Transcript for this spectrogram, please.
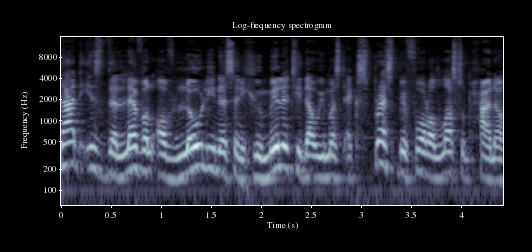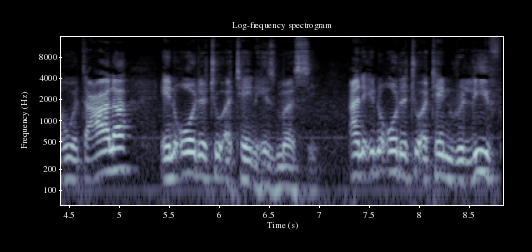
that is the level of lowliness and humility that we must express before Allah subhanahu wa ta'ala in order to attain His mercy and in order to attain relief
